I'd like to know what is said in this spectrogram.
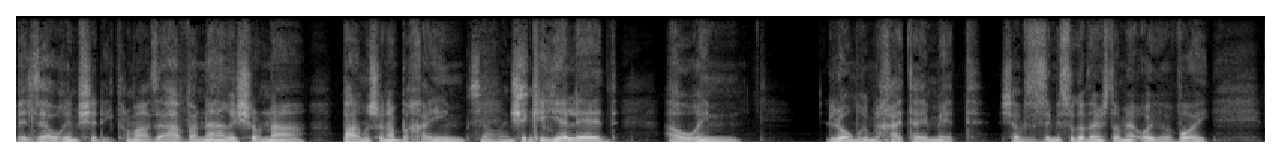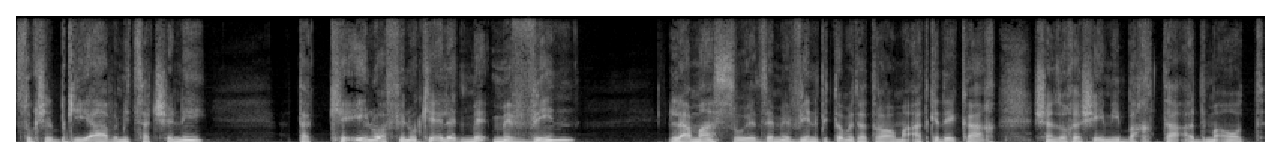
וזה ההורים שלי. כלומר, זו ההבנה הראשונה, פעם ראשונה בחיים. שכילד ההורים לא אומרים לך את האמת. עכשיו, זה מסוג הדברים שאתה אומר, אוי ואבוי, סוג של פגיעה, ומצד שני, אתה כאילו אפילו כילד מבין למה עשו את זה, מבין פתאום את הטראומה, עד כדי כך שאני זוכר שאמי בכתה עד דמעות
